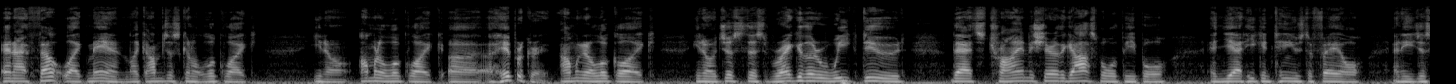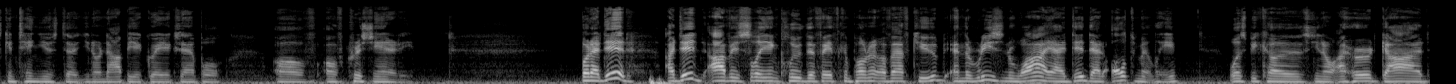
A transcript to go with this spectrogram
And I felt like, man, like I'm just going to look like, you know, I'm going to look like a, a hypocrite. I'm going to look like, you know, just this regular weak dude that's trying to share the gospel with people and yet he continues to fail and he just continues to, you know, not be a great example of of Christianity. But I did. I did obviously include the faith component of F cubed, and the reason why I did that ultimately was because, you know, I heard God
